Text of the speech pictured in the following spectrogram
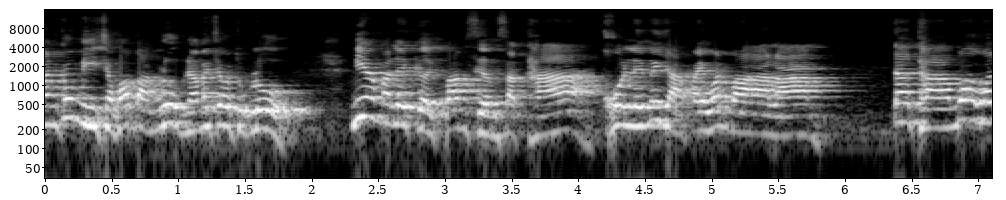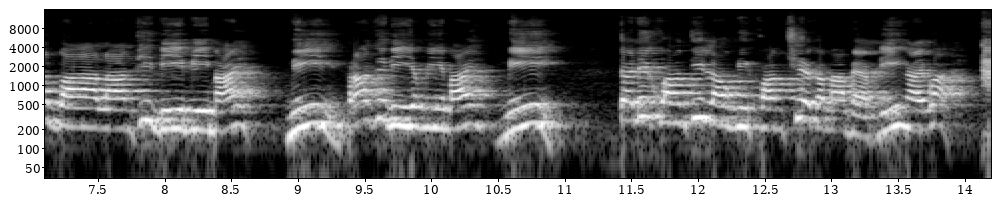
มันก็มีเฉพาะบางรูปนะไม่ใช่ว่าทุกรูป เนี่ยมันเลยเกิดความเสื่อมศรัทธา คนเลยไม่อยากไปวัดวาอาราม แต่ถามว่าวัดวาอารามที่ดีมีไหมมีพระที่ดียังมีไหมมี แต่ด้วยความที่เรามีความเชื่อกันมาแบบนี้ไงว่าท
